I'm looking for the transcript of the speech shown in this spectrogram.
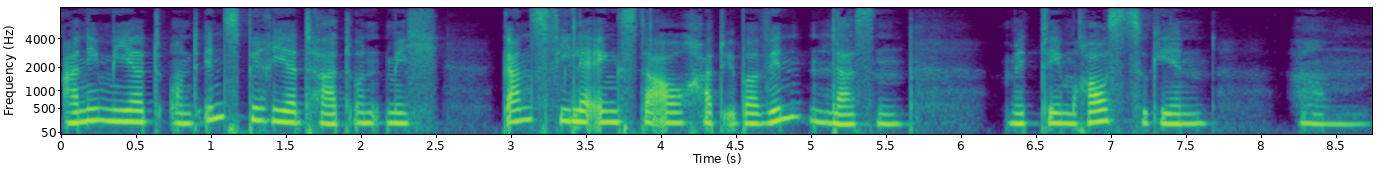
animiert und inspiriert hat und mich ganz viele Ängste auch hat überwinden lassen, mit dem rauszugehen, ähm,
